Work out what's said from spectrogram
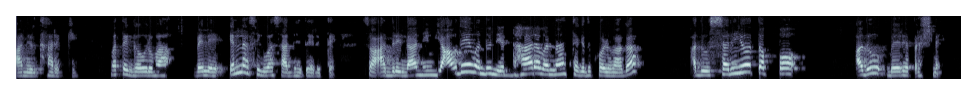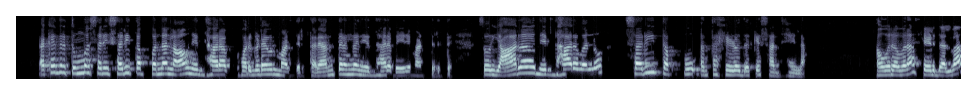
ಆ ನಿರ್ಧಾರಕ್ಕೆ. ಮತ್ತೆ ಗೌರವ, ಬೆಲೆ ಎಲ್ಲ ಸಿಗುವ ಸಾಧ್ಯತೆ ಇರುತ್ತೆ. ಸೊ ಆದ್ರಿಂದ ನೀವು ಯಾವುದೇ ಒಂದು ನಿರ್ಧಾರವನ್ನ ತೆಗೆದುಕೊಳ್ಳುವಾಗ ಅದು ಸರಿಯೋ ತಪ್ಪೋ ಅದು ಬೇರೆ ಪ್ರಶ್ನೆ. ಯಾಕೆಂದ್ರೆ ತುಂಬಾ ಸರಿ ಸರಿ ತಪ್ಪನ್ನ ನಾವು ನಿರ್ಧಾರ ಹೊರಗಡೆಯವ್ರು ಮಾಡ್ತಿರ್ತಾರೆ. ಅಂತರಂಗ ನಿರ್ಧಾರ ಬೇರೆ ಮಾಡ್ತಿರುತ್ತೆ. ಸೊ ಯಾರ ನಿರ್ಧಾರವನ್ನು ಸರಿ, ತಪ್ಪು ಅಂತ ಹೇಳೋದಕ್ಕೆ ಸಾಧ್ಯ ಇಲ್ಲ. ಅವರವರ ಹೇಳ್ದಲ್ವಾ?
